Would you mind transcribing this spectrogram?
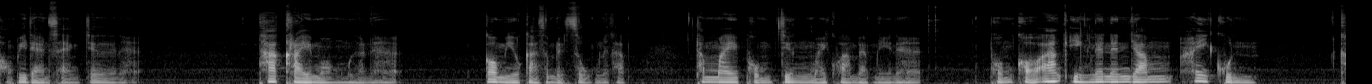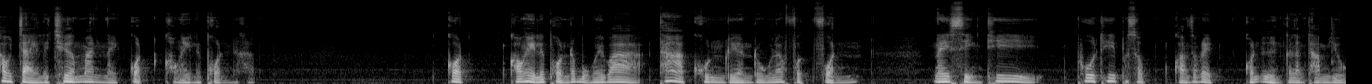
ของพี่แดนแสงเจอนะฮะถ้าใครมองเหมือนนะฮะก็มีโอกาสสำเร็จสูงนะครับทำไมผมจึงหมายความแบบนี้นะฮะผมขออ้างอิงและเน้นย้ำให้คุณเข้าใจและเชื่อมั่นในกฎของเหตุและผลนะครับ กฎ ของเหตุและผลระบุไว้ว่า ถ้าคุณเรียนรู้และฝึกฝน ในสิ่งที่ผู้ที่ประสบความสำเร็จคนอื่นกำลังทำอยู่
